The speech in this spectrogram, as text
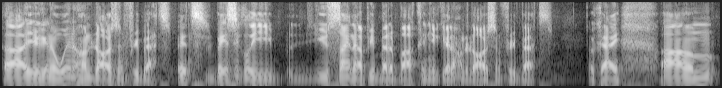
uh, you're going to win hundred dollars in free bets. It's basically you sign up, you bet a buck, and you get hundred dollars in free bets. Okay. Um,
